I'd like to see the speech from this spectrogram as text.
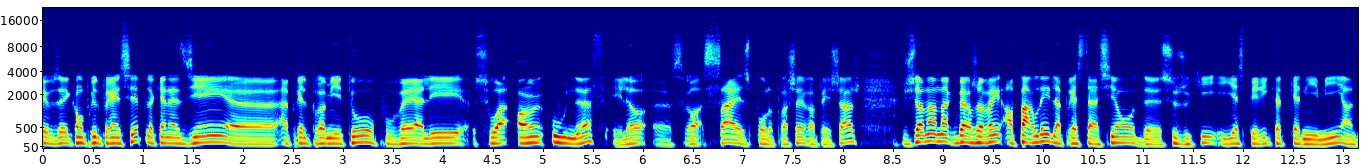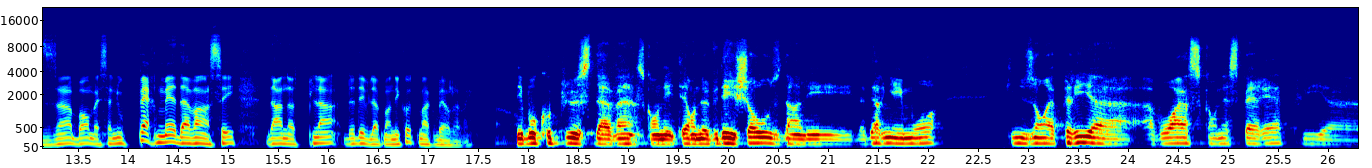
vous avez compris le principe. Le Canadien, euh, après le premier tour, pouvait aller soit 1 ou 9. Et là, euh, sera 16 pour le prochain repêchage. Justement, Marc Bergevin a parlé de la prestation de Suzuki et Yesperi Kotkaniemi en disant, bon, mais ça nous permet d'avancer dans notre plan de développement. On écoute Marc Bergevin. On est beaucoup plus d'avant ce qu'on était. On a vu des choses dans les, les derniers mois qui nous ont appris à, voir ce qu'on espérait, puis euh,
